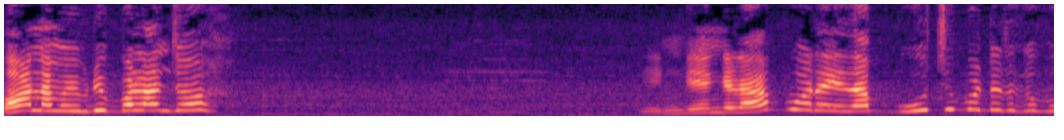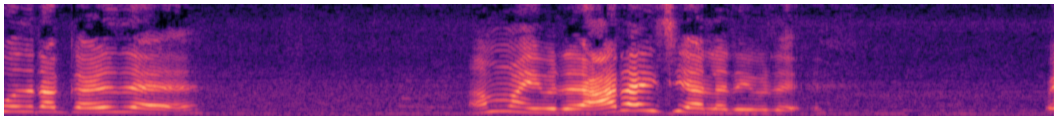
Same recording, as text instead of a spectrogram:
வா நம்ம இப்படி போகலாம் ஜோ. எங்கெங்கடா போற? ஏதா பூச்சி போட்டு இருக்க போதுடா கழுத. ஆமா இவர் ஆராய்ச்சியாளர் இவர். இப்போ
